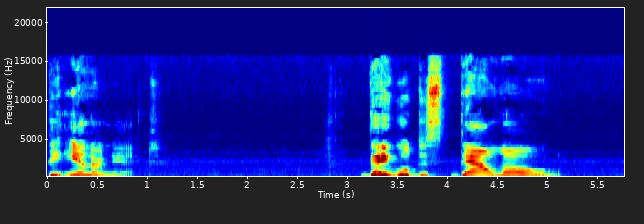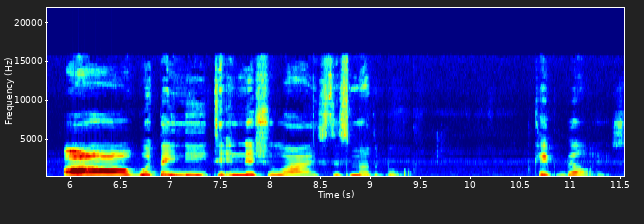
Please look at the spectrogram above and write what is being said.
the internet they will just download all what they need to initialize this motherboard capabilities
